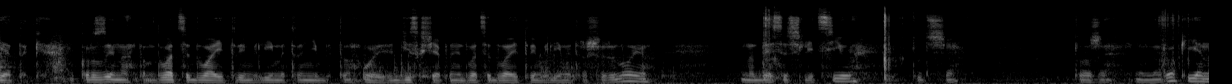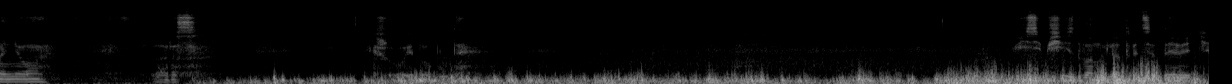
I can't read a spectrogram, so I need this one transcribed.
Є таке. Корзина там 22,3 мм нібито. Ой, диск щеплення 22,3 мм шириною. На 10 шліців. Тут ще теж номерок є на нього. Зараз, якщо видно буде. Вісім шість два нуля тридцять дев'ять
